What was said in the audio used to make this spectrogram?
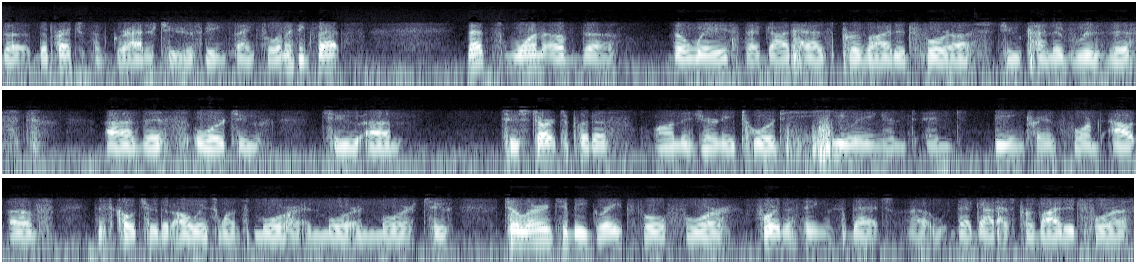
the the practice of gratitude, of being thankful, and I think that's that's one of the the ways that God has provided for us to kind of resist uh, this or to to um, to start to put us on a journey toward healing and and being transformed out of this culture that always wants more and more and more to to learn to be grateful for for the things that uh, that God has provided for us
